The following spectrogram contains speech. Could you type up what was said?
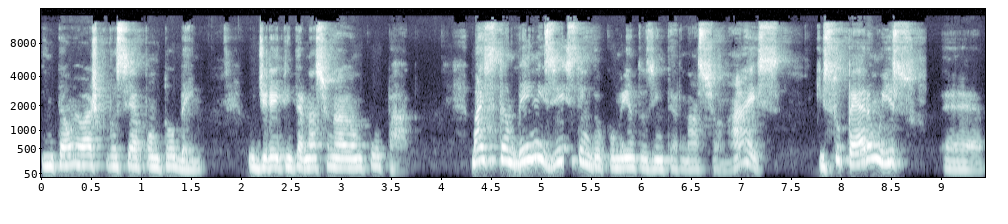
Então, eu acho que você apontou bem. O direito internacional é um culpado. Mas também existem documentos internacionais que superam isso, é,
